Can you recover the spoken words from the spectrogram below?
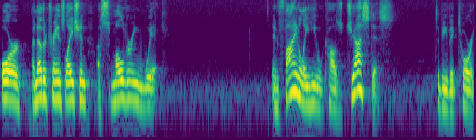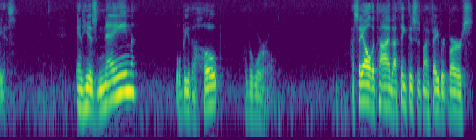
or another translation, a smoldering wick. And finally, he will cause justice to be victorious. And his name will be the hope of the world. I say all the time, I think this is my favorite verse.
